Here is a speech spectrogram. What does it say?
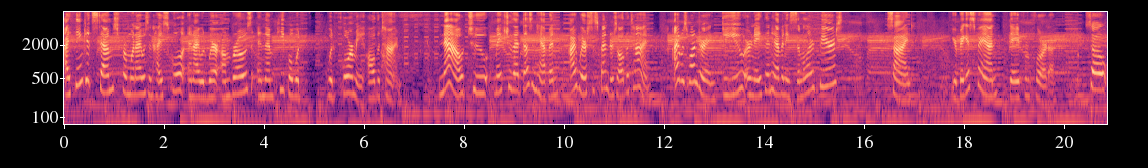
I think it stems from when I was in high school and I would wear umbros and then people would would floor me all the time. Now, to make sure that doesn't happen, I wear suspenders all the time. I was wondering, do you or Nathan have any similar fears? Signed, your biggest fan, Dave from Florida. So,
